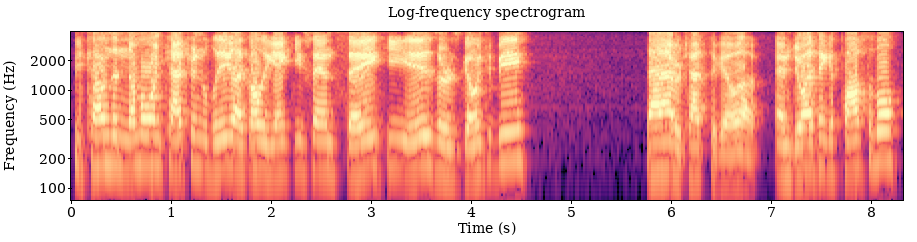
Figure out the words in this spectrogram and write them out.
become the number one catcher in the league, like all the Yankees fans say he is or is going to be, that average has to go up. And do I think it possible?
